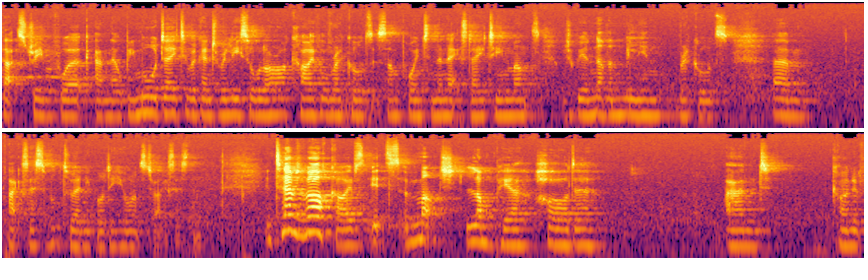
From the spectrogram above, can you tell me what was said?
that stream of work and there'll be more data. We're going to release all our archival records at some point in the next 18 months, which will be another million records um, accessible to anybody who wants to access them. In terms of archives, it's a much lumpier, harder, and kind of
